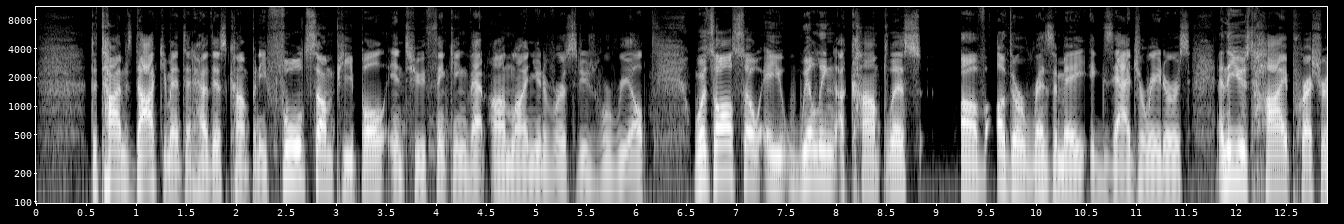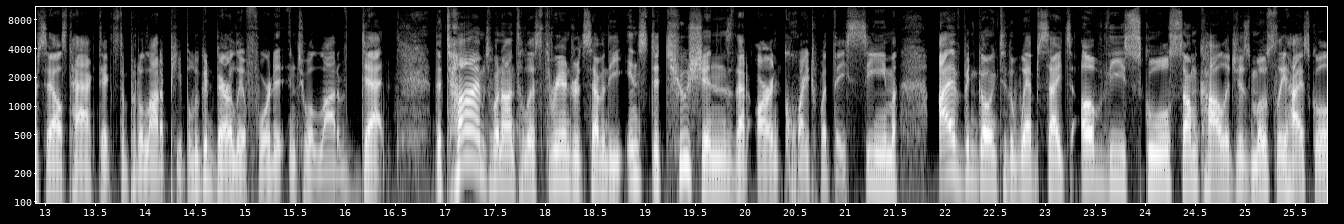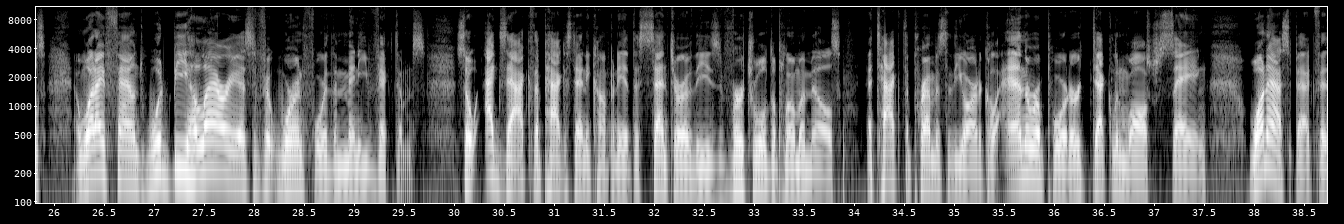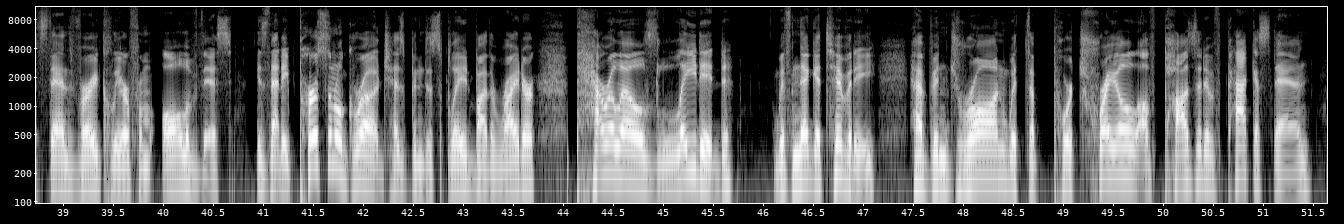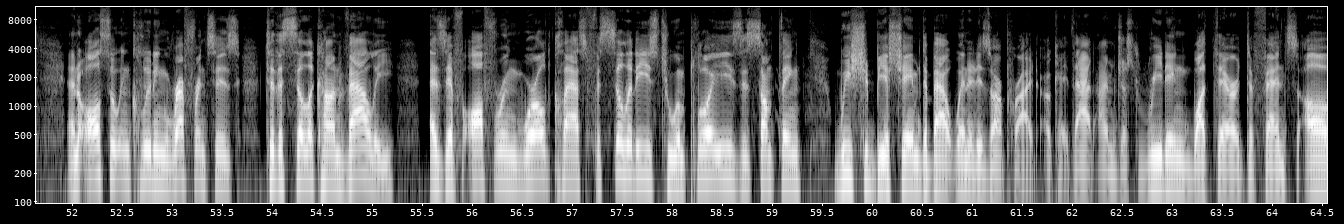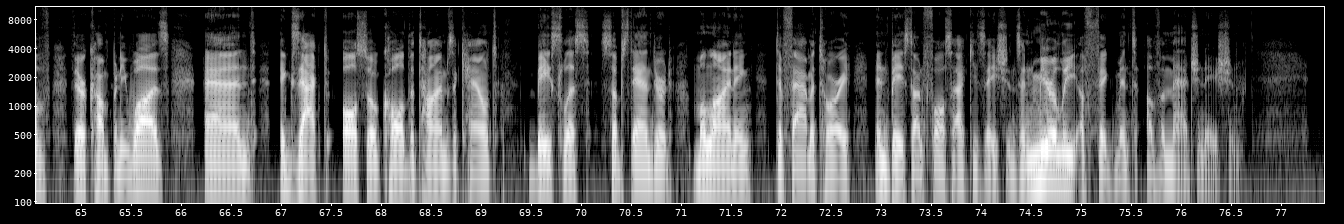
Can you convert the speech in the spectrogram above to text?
The Times documented how this company fooled some people into thinking that online universities were real, was also a willing accomplice of other resume exaggerators, and they used high pressure sales tactics to put a lot of people who could barely afford it into a lot of debt. The Times went on to list 370 institutions that aren't quite what they seem. I've been going to the websites of these schools, some colleges, mostly high schools, and what I found would be hilarious if it weren't for the many victims. So, Axact, the Pakistani company at the center of these virtual diploma mills, attacked the premise of the article and the reporter, Declan Walsh, saying one aspect that stands very clear from all of this is that a personal grudge has been displayed by the writer. Parallels laden with negativity have been drawn with the portrayal of positive Pakistan and also including references to the Silicon Valley as if offering world class facilities to employees is something we should be ashamed about when it is our pride. Okay, that I'm just reading what their defense of their company was, and Axact also called the Times account baseless, substandard, maligning, defamatory, and based on false accusations, and merely a figment of imagination.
